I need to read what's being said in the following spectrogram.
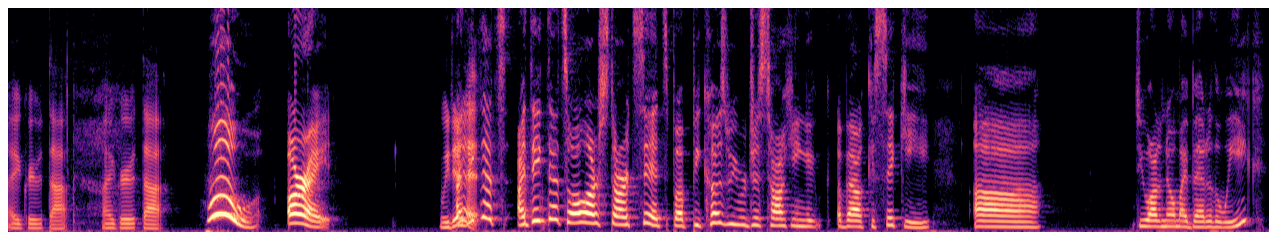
I agree with that. I agree with that. Woo! All right. We did I think it. that's I think that's all our start sits, but because we were just talking about Gesicki, uh do you want to know my bet of the week?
